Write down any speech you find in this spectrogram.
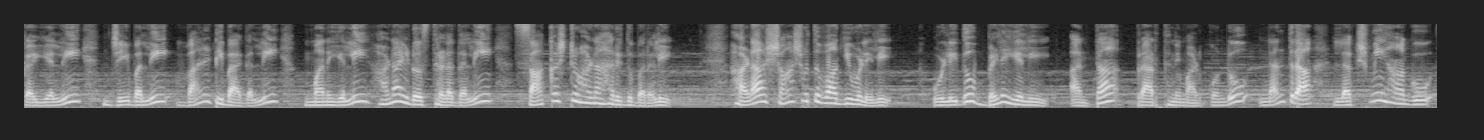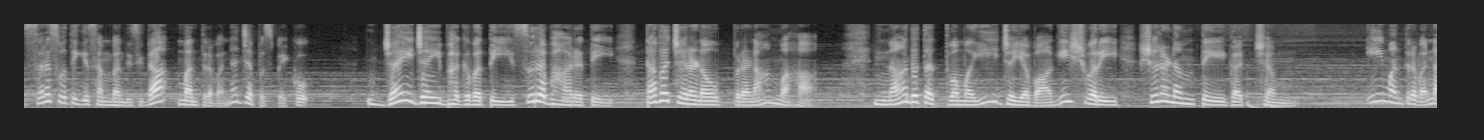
ಕೈಯಲ್ಲಿ, ಜೇಬಲ್ಲಿ ವ್ಯಾಲಿಟಿ ಬ್ಯಾಗ್ ಅಲ್ಲಿ ಮನೆಯಲ್ಲಿ ಹಣ ಇಡೋ ಸ್ಥಳದಲ್ಲಿ ಸಾಕಷ್ಟು ಹಣ ಹರಿದು ಬರಲಿ. ಹಣ ಶಾಶ್ವತವಾಗಿ ಉಳಿಲಿ. ಉಳಿದು ಬೆಳೆಯಲಿ ಅಂತ ಪ್ರಾರ್ಥನೆ ಮಾಡಿಕೊಂಡು ನಂತರ ಲಕ್ಷ್ಮಿ ಹಾಗೂ ಸರಸ್ವತಿಗೆ ಸಂಬಂಧಿಸಿದ ಮಂತ್ರವನ್ನ ಜಪಿಸಬೇಕು. ಜೈ ಜೈ ಭಗವತಿ ಸುರಭಾರತಿ, ತವ ಚರಣೌ ಪ್ರಣಾಮಃ. ನಾದತತ್ವಮಯೀ ಜಯ ವಾಗೀಶ್ವರಿ ಶರಣಂ ತೇ ಗಚ್ಚಂ. ಈ ಮಂತ್ರವನ್ನ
